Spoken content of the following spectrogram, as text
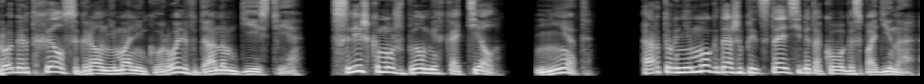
Роберт Хелл сыграл немаленькую роль в данном действии. Слишком уж был мягкотел. Нет, Артур не мог даже представить себе такого господина.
